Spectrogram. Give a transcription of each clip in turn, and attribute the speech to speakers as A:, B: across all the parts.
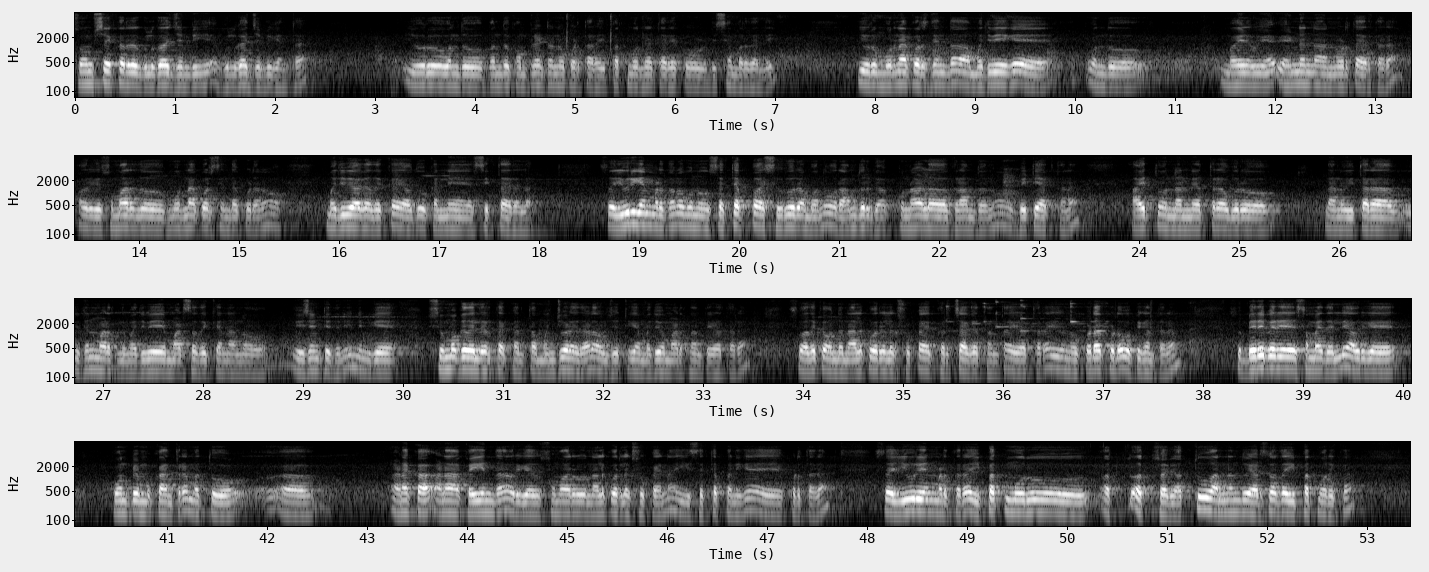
A: ಸೋಮಶೇಖರ್ ಗುಲ್ಗಾ ಜಂಬಿಗೆ ಗುಲ್ಗಾ ಜಂಬಿಗೆ ಅಂತ. ಇವರು ಒಂದು ಬಂದು ಕಂಪ್ಲೇಂಟನ್ನು ಕೊಡ್ತಾರೆ ಇಪ್ಪತ್ತ್ಮೂರನೇ ತಾರೀಕು ಡಿಸೆಂಬರ್ದಲ್ಲಿ. ಇವರು ಮೂರ್ನಾಲ್ಕು ವರ್ಷದಿಂದ ಮದುವೆಗೆ ಒಂದು ಮಹಿಳೆ, ಹೆಣ್ಣನ್ನು ನೋಡ್ತಾ ಇರ್ತಾರೆ. ಅವರಿಗೆ ಸುಮಾರು ಮೂರ್ನಾಲ್ಕು ವರ್ಷದಿಂದ ಕೂಡ ಮದುವೆ ಆಗೋದಕ್ಕೆ ಯಾವುದೂ ಕನ್ಯೆ ಸಿಗ್ತಾ ಇರಲ್ಲ. ಸೊ ಇವ್ರಿಗೆ ಏನು ಮಾಡ್ತಾನೆ ಒಬ್ಬನು ಸತ್ಯಪ್ಪ ಶಿರೂರಮ್ಮನು ರಾಮದುರ್ಗ ಕುನಾಳ ಗ್ರಾಮದವನು ಭೇಟಿ ಆಗ್ತಾನೆ. ಆಯಿತು, ನನ್ನ ಹತ್ರ ಒಬ್ಬರು ನಾನು ಈ ಥರ ಇದನ್ನು ಮಾಡ್ತೀನಿ, ಮದುವೆ ಮಾಡಿಸೋದಕ್ಕೆ ನಾನು ಏಜೆಂಟ್ ಇದ್ದೀನಿ. ನಿಮಗೆ ಶಿವಮೊಗ್ಗದಲ್ಲಿರ್ತಕ್ಕಂಥ ಮಂಜುಳ ಇದ್ದಾಳೆ ಅವ್ರ ಜೊತೆಗೆ ಮದುವೆ ಮಾಡ್ತಾನೆ ಅಂತ ಹೇಳ್ತಾರೆ. ಸೊ ಅದಕ್ಕೆ ಒಂದು ನಾಲ್ಕೂವರೆ ಲಕ್ಷ ರೂಪಾಯಿ ಖರ್ಚಾಗುತ್ತೆ ಅಂತ ಹೇಳ್ತಾರೆ. ಇವನು ಕೂಡ ಕೂಡ ಒಪ್ಪಿಕೊಂತಾನೆ. ಸೊ ಬೇರೆ ಬೇರೆ ಸಮಯದಲ್ಲಿ ಅವರಿಗೆ ಫೋನ್ಪೇ ಮುಖಾಂತರ ಮತ್ತು ಹಣಕ ಹಣ ಕೈಯಿಂದ ಅವರಿಗೆ ಸುಮಾರು ನಾಲ್ಕೂವರೆ ಲಕ್ಷ ರೂಪಾಯಿನ ಈ ಸತ್ಯಪ್ಪನಿಗೆ ಕೊಡ್ತಾರೆ. ಸೊ ಇವ್ರು ಏನು ಮಾಡ್ತಾರೆ ಇಪ್ಪತ್ತ್ಮೂರು ಹತ್ತು ಹತ್ತು ಸಾರಿ ಹತ್ತು, ಹನ್ನೊಂದು, ಎರಡು ಸಾವಿರದ ಇಪ್ಪತ್ತ್ಮೂರಕ್ಕೆ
